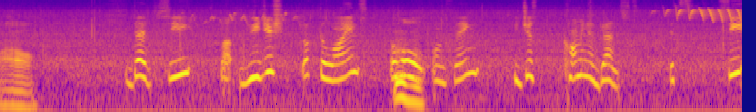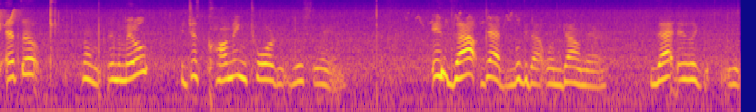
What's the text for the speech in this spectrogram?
Wow. Dad, see? But we just got the lines, the Mhm. whole um, thing. He's just coming against. It's see at the in the middle. It's just coming toward this land. Is that, Dad, look at that one down there. That is like.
